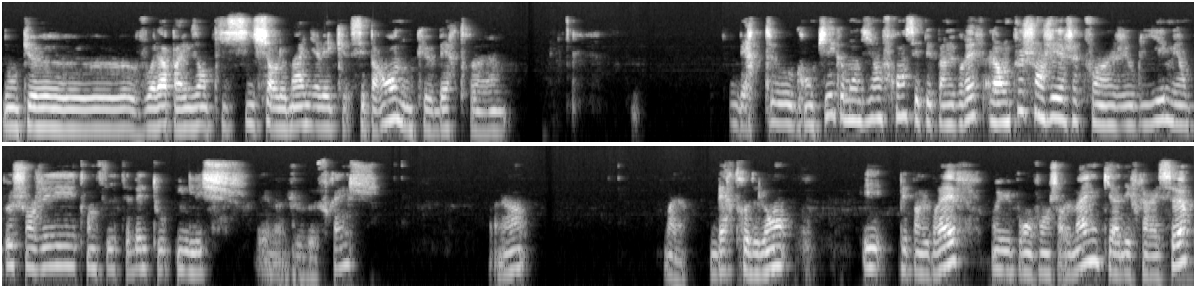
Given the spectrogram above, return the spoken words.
Donc euh, voilà par exemple ici Charlemagne avec ses parents, donc Berthe, Berthe au grand pied comme on dit en France et Pépin le Bref. Alors on peut changer à chaque fois, hein, j'ai oublié, mais on peut changer Translatable to English. Ben, je veux French. Voilà. Voilà. Berthe de et Pépin le Bref. On a eu pour enfant Charlemagne qui a des frères et sœurs.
